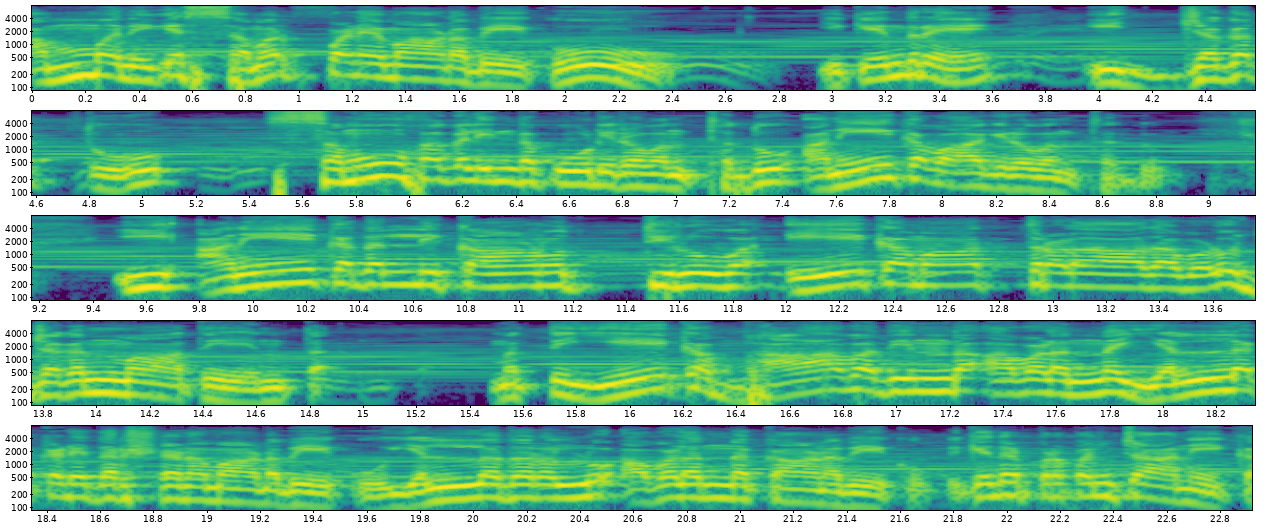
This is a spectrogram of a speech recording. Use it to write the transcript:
ಅಮ್ಮನಿಗೆ ಸಮರ್ಪಣೆ ಮಾಡಬೇಕು. ಏಕೆಂದರೆ ಈ ಜಗತ್ತು ಸಮೂಹಗಳಿಂದ ಕೂಡಿರುವಂಥದ್ದು, ಅನೇಕವಾಗಿರುವಂಥದ್ದು. ಈ ಅನೇಕದಲ್ಲಿ ಕಾಣುತ್ತಿರುವ ಏಕಮಾತ್ರಳಾದವಳು ಜಗನ್ಮಾತೆ ಅಂತ. ಮತ್ತೆ ಏಕಭಾವದಿಂದ ಅವಳನ್ನು ಎಲ್ಲ ಕಡೆ ದರ್ಶನ ಮಾಡಬೇಕು, ಎಲ್ಲದರಲ್ಲೂ ಅವಳನ್ನು ಕಾಣಬೇಕು. ಏಕೆಂದರೆ ಪ್ರಪಂಚ ಅನೇಕ,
